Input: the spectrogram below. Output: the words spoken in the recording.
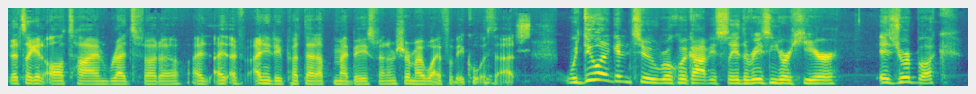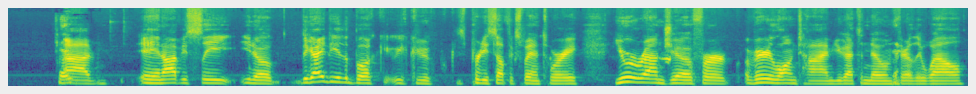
That's like an all-time Reds photo. I, I I need to put that up in my basement. I'm sure my wife will be cool with that. We do want to get into real quick. Obviously, the reason you're here is your book, right. uh, and obviously, you know the idea of the book is pretty self-explanatory. You were around Joe for a very long time. You got to know him fairly well,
